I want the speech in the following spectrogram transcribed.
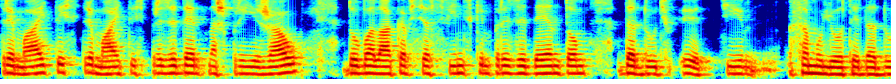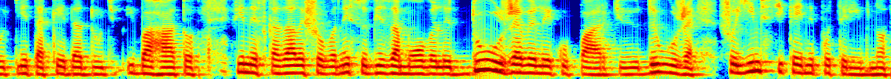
Тримайтесь, тримайтесь. Президент наш приїжджав, добалакався з фінським президентом, дадуть е, ті самольоти, дадуть, літаки дадуть і багато. Фіни сказали, що вони собі замовили дуже велику партію, дуже, що їм стільки й не потрібно.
